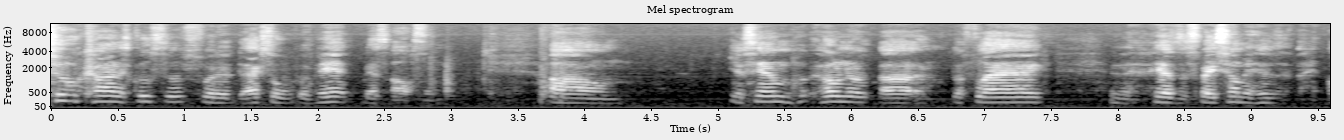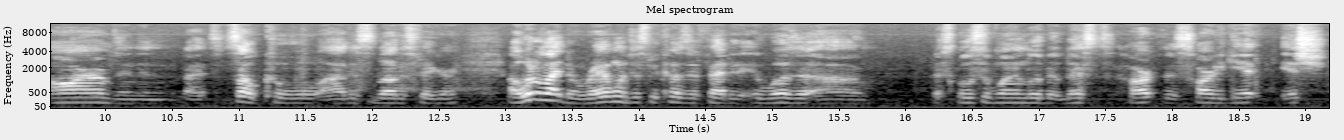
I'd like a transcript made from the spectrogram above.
two con exclusives for the, actual event. That's awesome. Um, it's him holding the, uh, the flag, and he has the space helmet in his arms, and, and it's so cool. I just love this figure. I would have liked the red one just because of the fact that it was a uh, exclusive one, a little bit less hard, it's hard to get ish.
